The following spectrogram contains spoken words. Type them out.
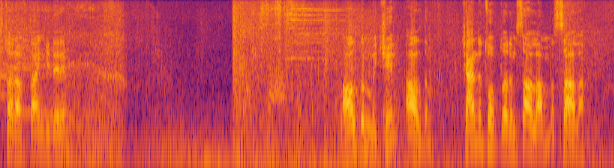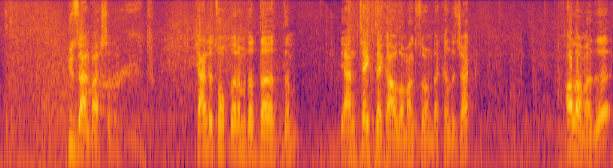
şu taraftan gidelim. Aldım mı kill? Aldım. Kendi toplarım sağlam mı? Sağlam. Güzel başladım. Kendi toplarımı da dağıttım. Yani tek tek avlamak zorunda kalacak. Alamadı.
